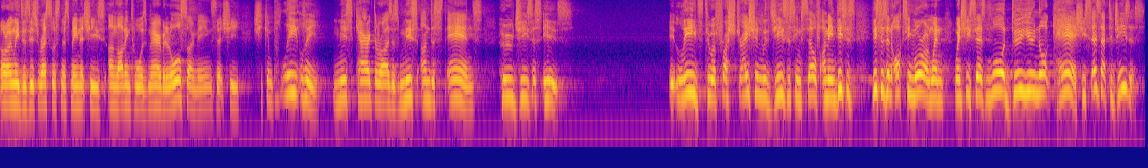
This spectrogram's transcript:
Not only does this restlessness mean that she's unloving towards Mary, but it also means that she, she completely mischaracterizes, misunderstands who Jesus is it leads to a frustration with Jesus himself. I mean, this is, this is an oxymoron when, when she says, Lord, do you not care? She says that to Jesus.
